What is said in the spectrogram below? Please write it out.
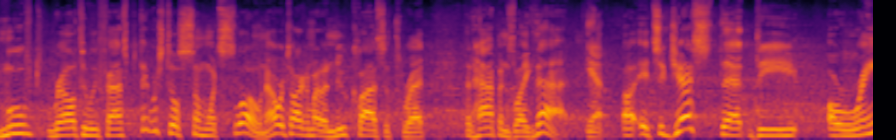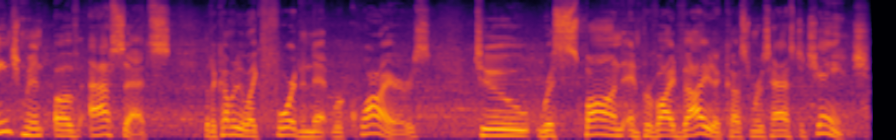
moved relatively fast, but they were still somewhat slow. Now we're talking about a new class of threat that happens like that. Yeah. Uh, it suggests that the arrangement of assets that a company like Fortinet requires to respond and provide value to customers has to change.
